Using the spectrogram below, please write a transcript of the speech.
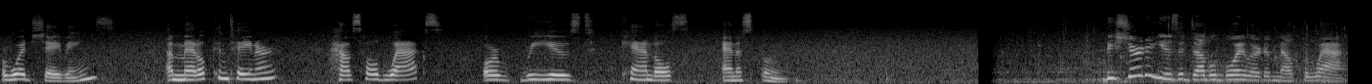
or wood shavings, a metal container, household wax or reused candles, and a spoon. Be sure to use a double boiler to melt the wax.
